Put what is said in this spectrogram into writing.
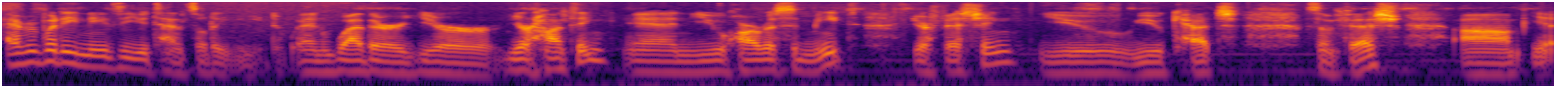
everybody needs a utensil to eat and whether you're you're hunting and you harvest some meat you're fishing you you catch some fish um, yeah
